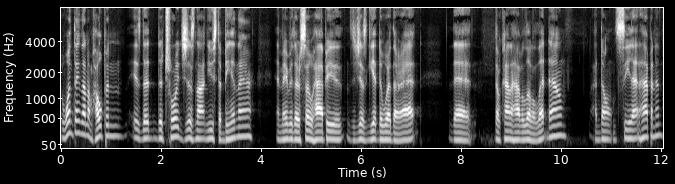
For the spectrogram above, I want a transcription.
the one thing that I'm hoping is that Detroit's just not used to being there, and maybe they're so happy to just get to where they're at that they'll kind of have a little letdown. I don't see that happening.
